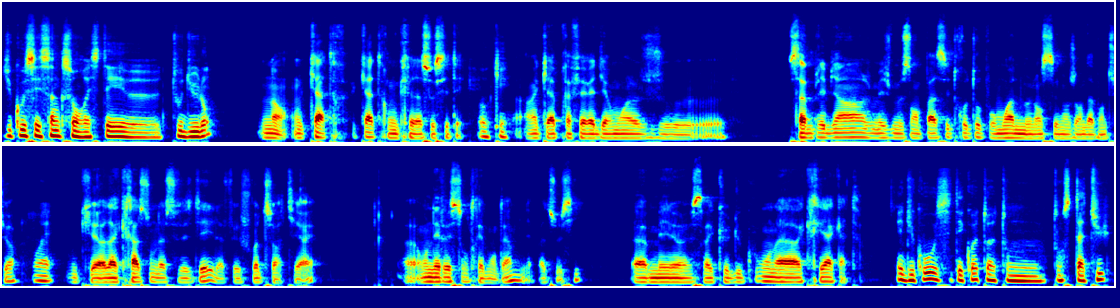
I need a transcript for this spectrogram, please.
du coup, ces cinq sont restés tout du long? Non, 4. 4 ont créé la société. Ok. Un qui a préféré dire moi, je... ça me plaît bien, mais je me sens pas assez trop tôt pour moi de me lancer dans ce genre d'aventure. Ouais. Donc, à la création de la société, il a fait le choix de se retirer. Euh, on est resté en très bon terme, il n'y a pas de souci. Euh, mais euh, c'est vrai que du coup, on a créé à 4. Et du coup, c'était quoi, toi, ton, ton statut?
